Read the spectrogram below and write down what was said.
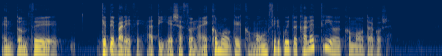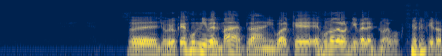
Entonces, ¿Qué te parece a ti esa zona? ¿Es como, es como un circuito escalestri o es como otra cosa? Pues yo creo que es un nivel más, en plan, igual que es uno de los niveles nuevos. Me refiero,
